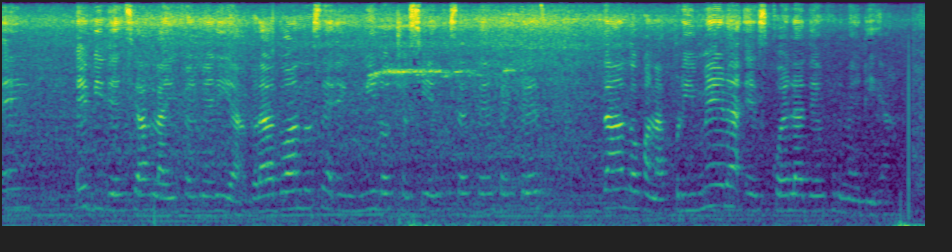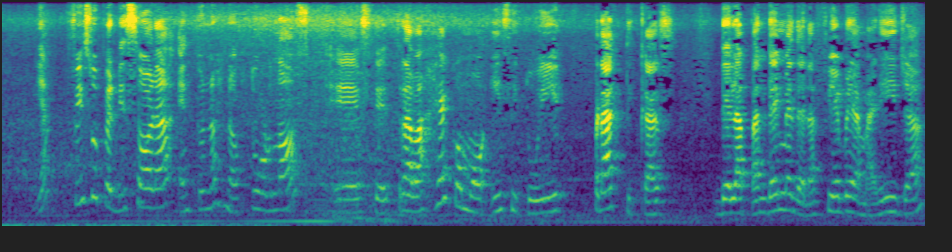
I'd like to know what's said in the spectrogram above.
en evidenciar la enfermería, graduándose en 1873, dando con la primera escuela de enfermería. Fui supervisora en turnos nocturnos, este, trabajé como instituir prácticas de la pandemia de la fiebre amarilla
